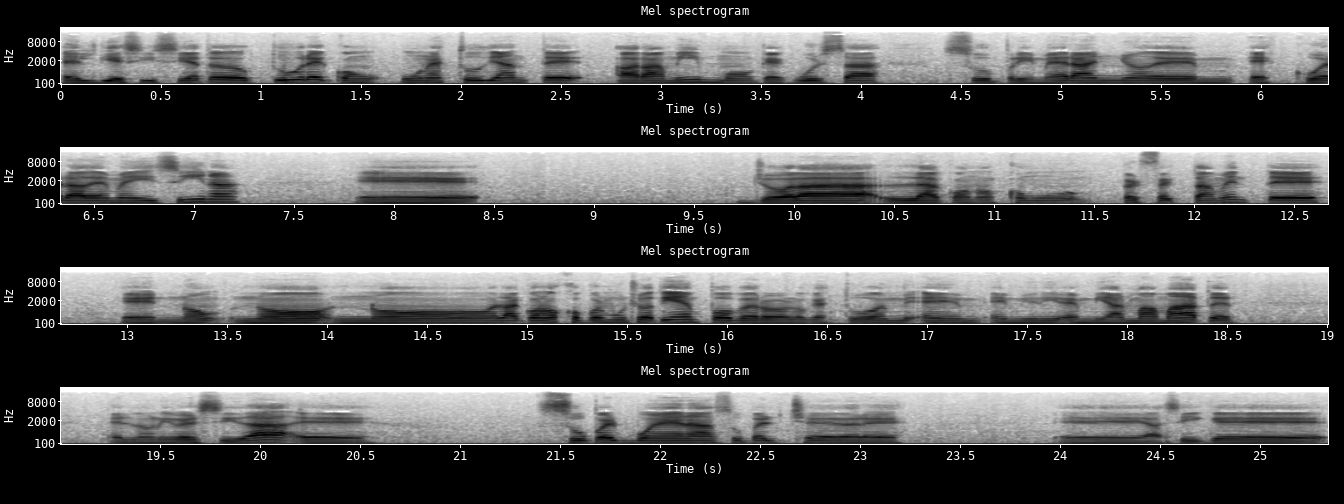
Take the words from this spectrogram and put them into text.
el 17 de octubre con una estudiante ahora mismo que cursa su primer año de escuela de medicina. Eh, yo la, la conozco perfectamente. Eh, no, no, no la conozco por mucho tiempo, pero lo que estuvo en, mi, en mi, alma mater, en la universidad, eh, súper buena, súper chévere. Eh, así que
